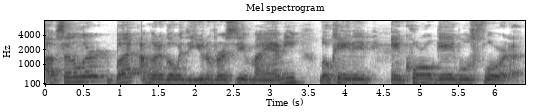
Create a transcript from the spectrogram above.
Upset alert, but I'm gonna go with the University of Miami, located in Coral Gables, Florida.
